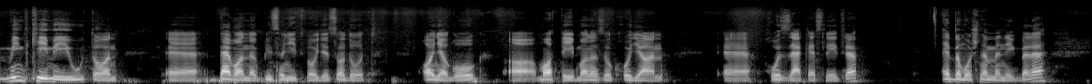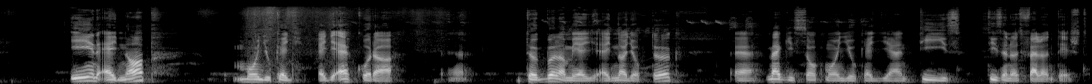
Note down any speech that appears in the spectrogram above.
mind kémiai úton ö, be vannak bizonyítva, hogy az adott anyagok a matéban azok hogyan ö, hozzák ezt létre. Ebbe most nem mennék bele. Én egy nap, mondjuk egy, egy ekkora ö, tökből, ami egy, egy nagyobb tök, megiszok mondjuk egy ilyen 10-15 felöntést.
